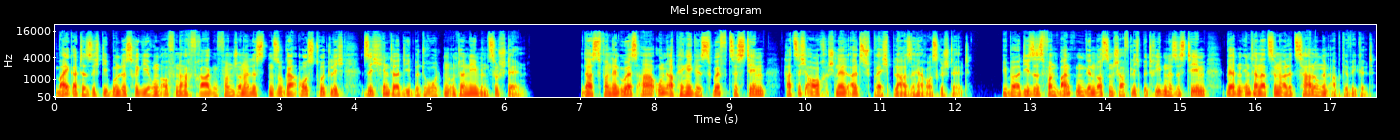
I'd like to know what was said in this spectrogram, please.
weigerte sich die Bundesregierung auf Nachfragen von Journalisten sogar ausdrücklich, sich hinter die bedrohten Unternehmen zu stellen. Das von den USA unabhängige SWIFT-System hat sich auch schnell als Sprechblase herausgestellt. Über dieses von Banken genossenschaftlich betriebene System werden internationale Zahlungen abgewickelt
